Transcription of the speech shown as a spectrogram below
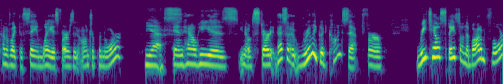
kind of like the same way as far as an entrepreneur Yes. and how he is, you know, started. That's a really good concept for retail space on the bottom floor.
